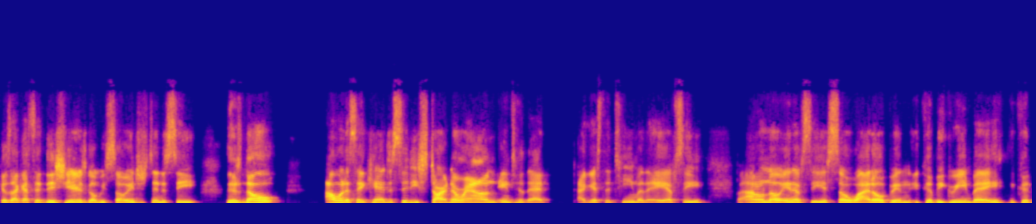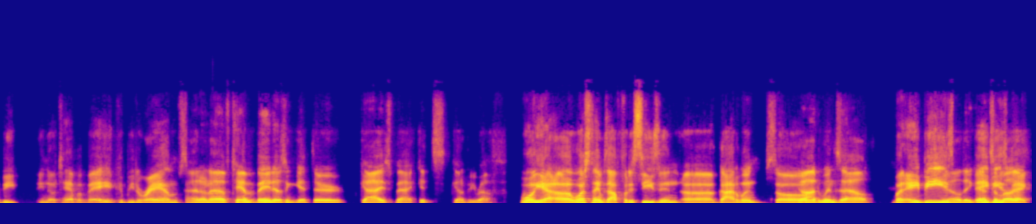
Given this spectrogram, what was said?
Because like I said, this year is going to be so interesting to see. There's no, I want to say Kansas City starting around into that I guess the team of the AFC. But I don't know. NFC is so wide open. It could be Green Bay. It could be you know Tampa Bay. It could be the Rams. I don't know if Tampa Bay doesn't get their guys back. It's gonna be rough. Well, yeah. Uh, what's name's out for the season? Uh, Godwin. So Godwin's out. But AB is you know, they got AB is back.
